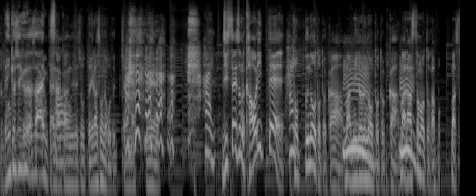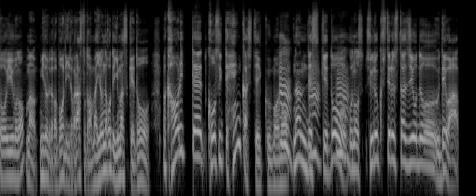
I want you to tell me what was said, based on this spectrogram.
と勉強してくださいみたいな感じでちょっと偉そうなこと言っちゃいまして。はい、実際その香りってトップノートとか、はい、まあ、ミドルノートとか、まあ、ラストノートとか、まあ、そういうもの、まあ、ミドルとかボディとかラストとか、まあ、いろんなこと言いますけど、まあ、香りって香水って変化していくものなんですけど、この収録してるスタジオでは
